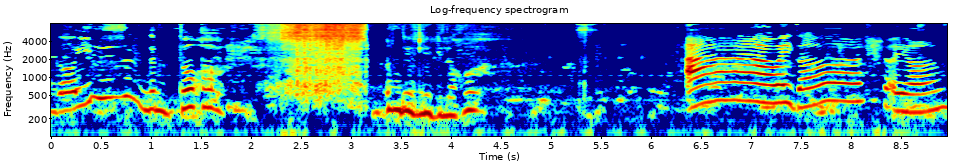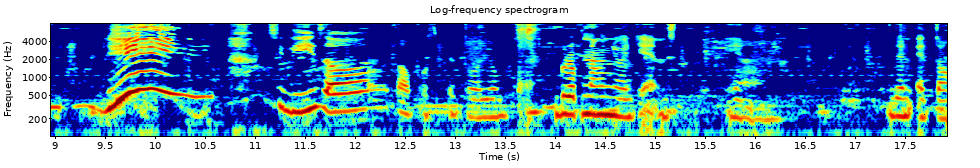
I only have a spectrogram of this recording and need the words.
Guys, ang ganda ka. Ang gigigil ako. Ah, oh my gosh. Ayan. Hee! Si Lisa. Tapos, ito yung group ng New Gens. Ayan. Then, ito.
